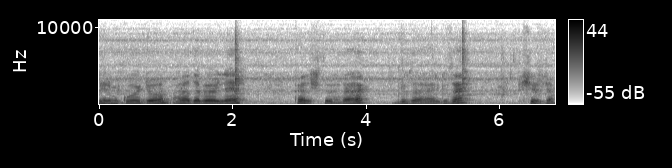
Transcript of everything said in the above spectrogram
Sütlerimi koydum. Arada böyle karıştırarak güzel güzel pişireceğim.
